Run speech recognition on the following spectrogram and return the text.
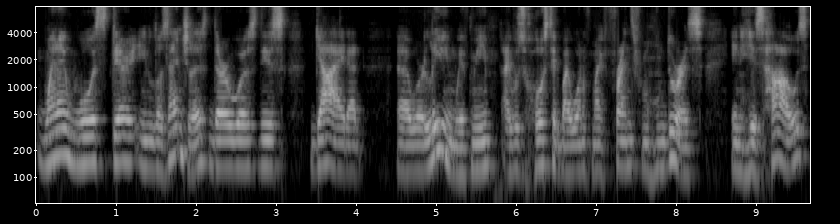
when I was there in Los Angeles, there was this guy that uh, were living with me. I was hosted by one of my friends from Honduras in his house,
